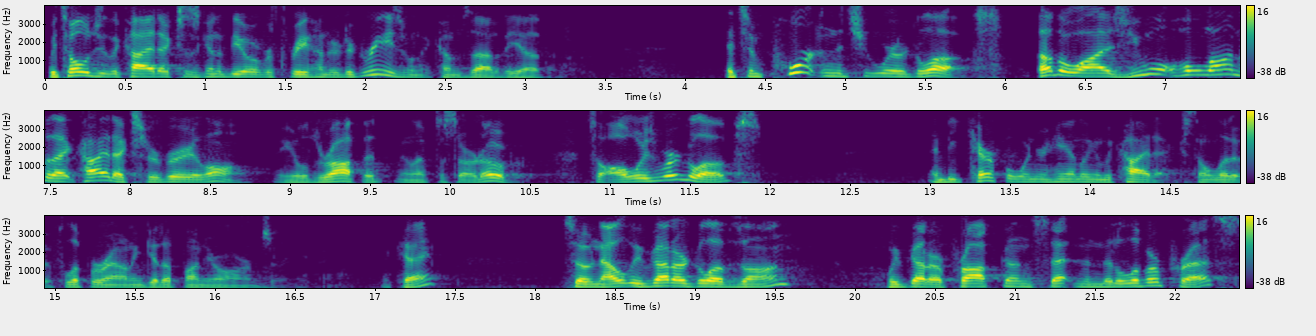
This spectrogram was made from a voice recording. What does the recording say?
We told you the Kydex is going to be over 300 degrees when it comes out of the oven. It's important that you wear gloves. Otherwise, you won't hold on to that Kydex for very long. And you'll drop it and you'll have to start over. So always wear gloves and be careful when you're handling the Kydex. Don't let it flip around and get up on your arms or anything. Okay? So now that we've got our gloves on, we've got our prop gun set in the middle of our press.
